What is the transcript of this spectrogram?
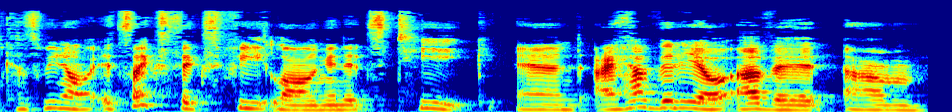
Because we know it's like six feet long, and it's teak. And I have video of it um,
